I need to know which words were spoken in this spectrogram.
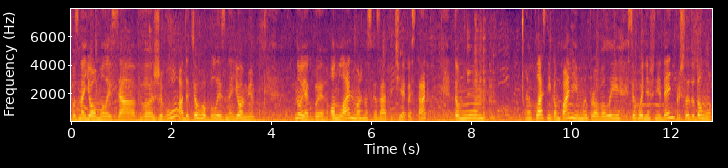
познайомилися вживу, а до цього були знайомі, ну якби онлайн можна сказати, чи якось так. Тому в класній компанії ми провели сьогоднішній день, прийшли додому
